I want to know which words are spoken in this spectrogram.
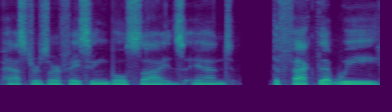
Pastors are facing both sides, and the fact that we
